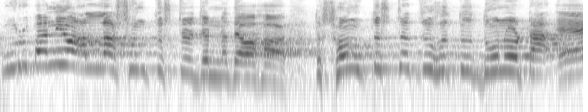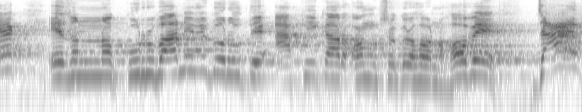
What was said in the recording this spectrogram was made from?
কুরবানিও আল্লাহর সন্তুষ্টির জন্য দেওয়া হয়। তো সন্তুষ্ট যেহেতু দুটা এক, এজন্য কুরবানির গরুতে আকিকার অংশগ্রহণ হবে। জায়েজ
